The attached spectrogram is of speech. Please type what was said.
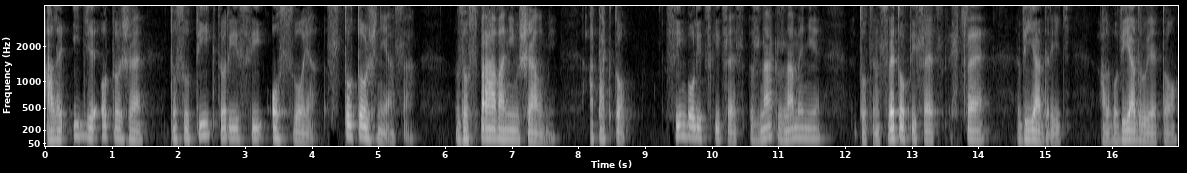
Ale ide o to, že to sú tí, ktorí si osvoja, stotožnia sa so správaním šelmy. A takto symbolicky cez znak, znamenie, to ten svetopisec chce vyjadriť, alebo vyjadruje to uh,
